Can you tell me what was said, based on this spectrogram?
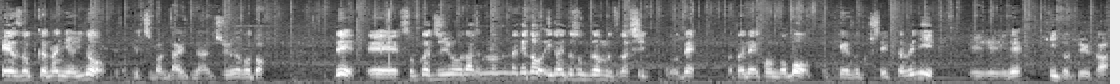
継続が何よりの一番大事な重要なこと。で、えー、そこが重要なんだけど、意外とそこが難しいってことで、またね、今後も継続していくために、えー、ね、ヒントというか、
